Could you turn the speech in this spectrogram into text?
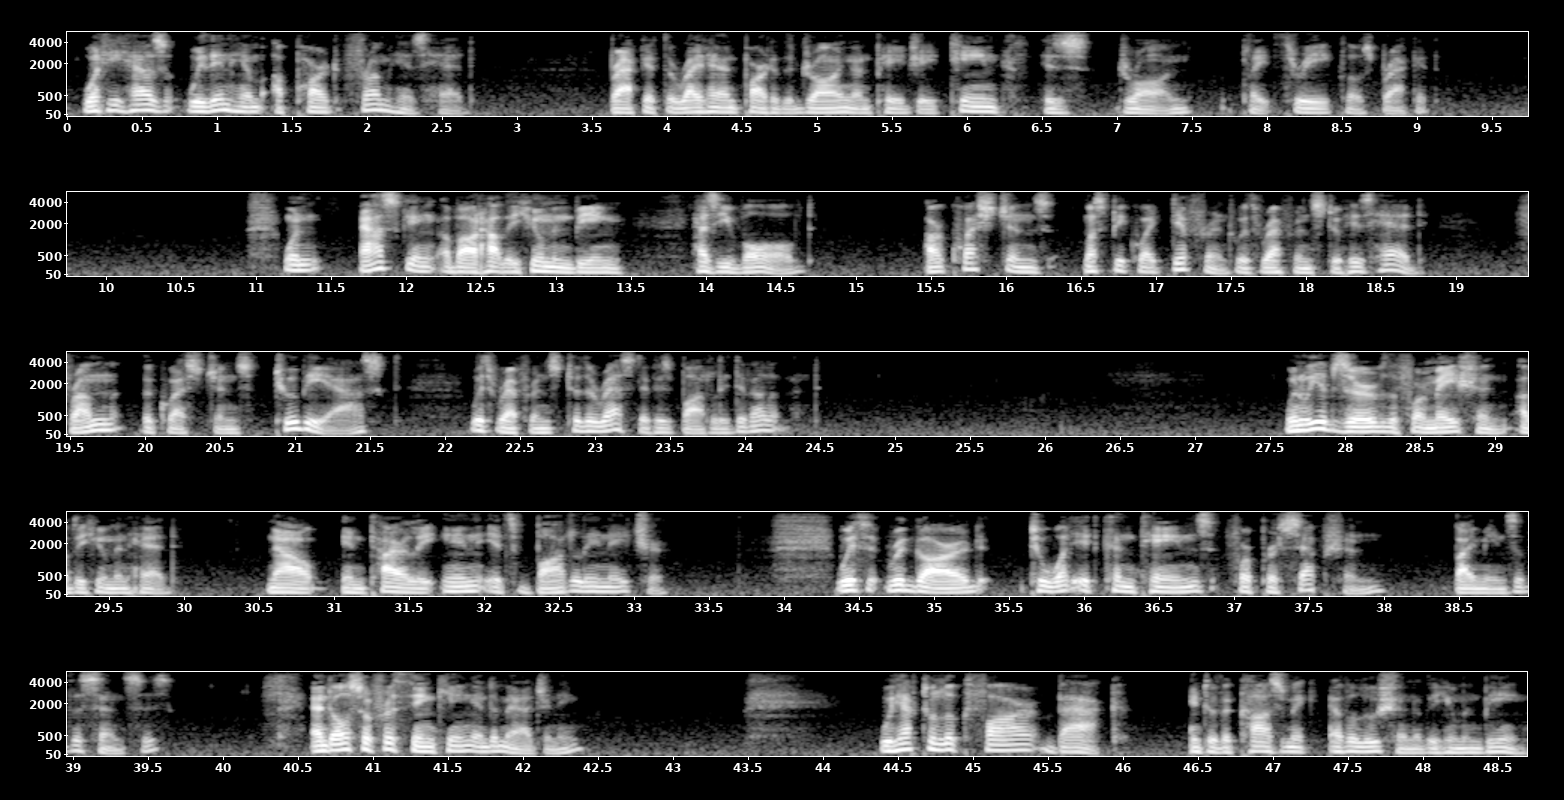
what he has within him apart from his head bracket, the right hand part of the drawing on page 18 is drawn, plate 3, close bracket. When asking about how the human being has evolved, our questions must be quite different with reference to his head from the questions to be asked with reference to the rest of his bodily development. When we observe the formation of the human head, now entirely in its bodily nature, with regard to what it contains for perception by means of the senses, and also for thinking and imagining, we have to look far back into the cosmic evolution of the human being.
